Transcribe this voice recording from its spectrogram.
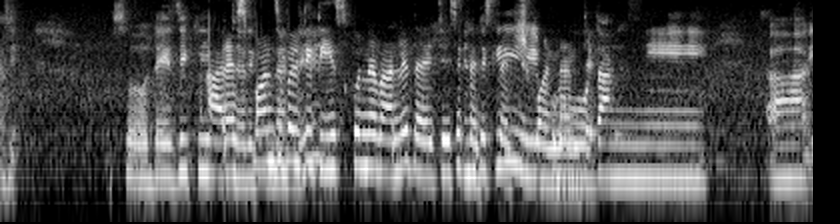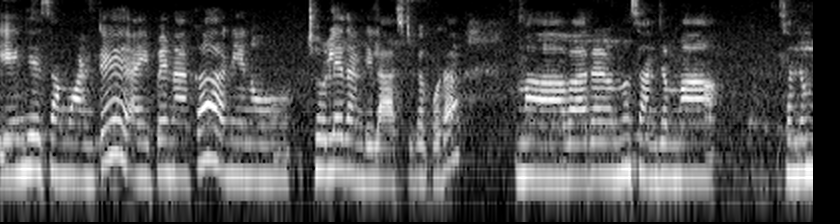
అది. సో డైజీకి ఆ రెస్పాన్సిబిలిటీ తీసుకునే వాళ్ళే దయచేసి తెచ్చుకోండి దాన్ని ఏం చేసాము అంటే అయిపోయినాక నేను చూడలేదండి లాస్ట్గా కూడా. మా వారను సంజమ్మ సంజమ్మ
